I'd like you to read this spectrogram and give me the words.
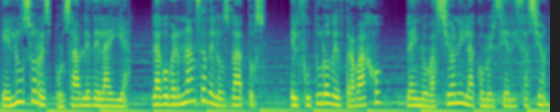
el uso responsable de la IA, la gobernanza de los datos, el futuro del trabajo, la innovación y la comercialización,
